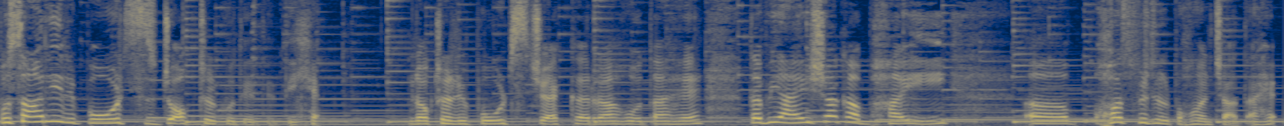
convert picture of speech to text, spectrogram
वो सारी रिपोर्ट्स डॉक्टर को दे देती है। डॉक्टर रिपोर्ट्स चेक कर रहा होता है, तभी आयशा का भाई हॉस्पिटल पहुँच जाता है।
